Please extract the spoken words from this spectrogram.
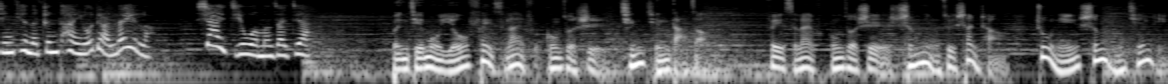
今天的侦探有点累了，下一集我们再见。本节目由 Face Life 工作室倾情打造，Face Life 工作室声音最擅长，祝您声名千里。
